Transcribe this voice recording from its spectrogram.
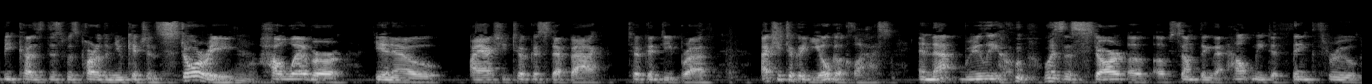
because this was part of the new kitchen story. Mm. However, you know, I actually took a step back, took a deep breath, I actually took a yoga class. And that really was the start of, of something that helped me to think through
